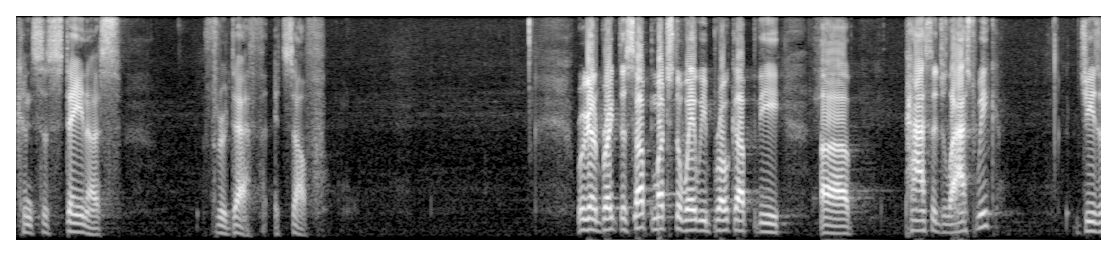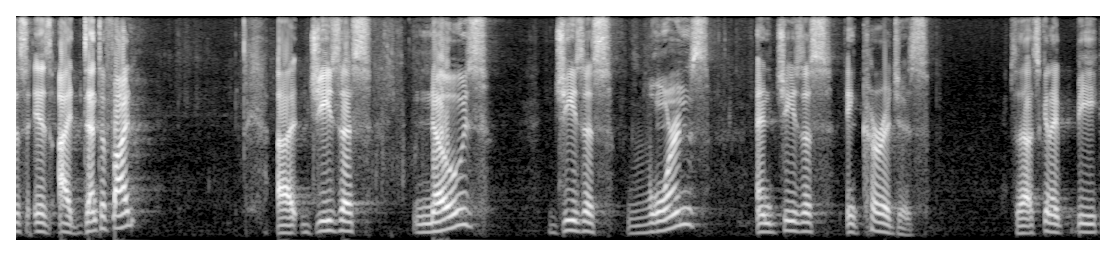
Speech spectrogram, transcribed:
can sustain us through death itself. We're going to break this up much the way we broke up the uh, passage last week. Jesus is identified. Uh, Jesus knows. Jesus warns. And Jesus encourages. So that's going to be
